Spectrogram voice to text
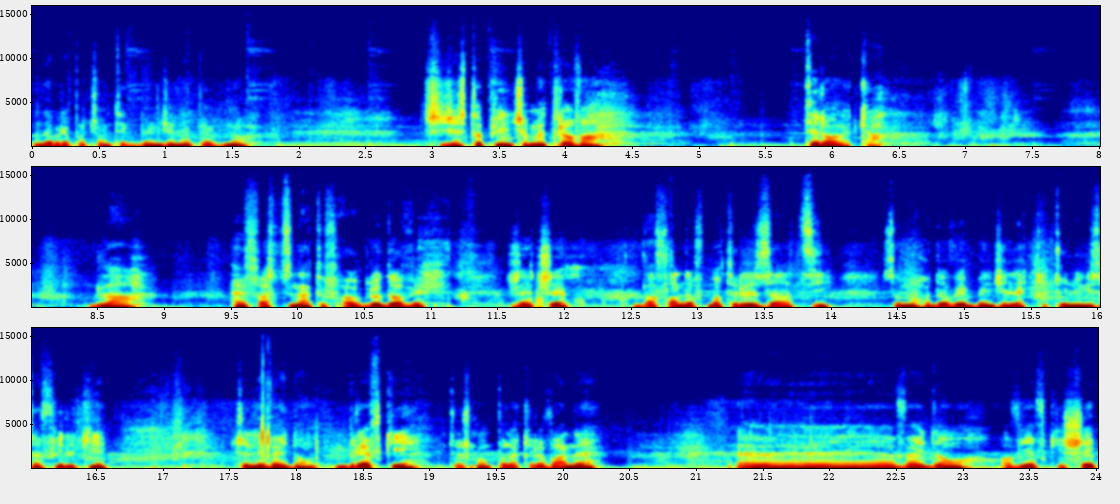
na dobry początek będzie na pewno 35-metrowa tyrolka dla fascynatów ogrodowych rzeczy. Dla fanów motoryzacji samochodowej będzie lekki tuning za filki, czyli wejdą brewki, tu już mam polakierowane, eee, wejdą owiewki szyb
